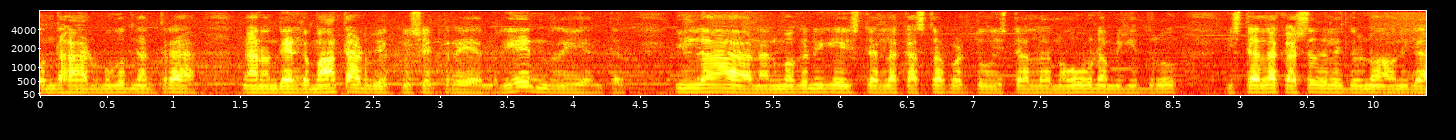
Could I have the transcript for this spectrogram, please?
ಒಂದು ಹಾಡು ಮುಗಿದ ನಂತರ ನಾನೊಂದೆರಡು ಮಾತಾಡಬೇಕು ಶೆಟ್ರೆ ಅಂದ್ರೆ ಏನು ರೀ ಅಂತ. ಇಲ್ಲ ನನ್ನ ಮಗನಿಗೆ ಇಷ್ಟೆಲ್ಲ ಕಷ್ಟಪಟ್ಟು ಇಷ್ಟೆಲ್ಲ ನೋವು ನಮಗಿದ್ರು ಇಷ್ಟೆಲ್ಲ ಕಷ್ಟದಲ್ಲಿದ್ರು ಅವನಿಗೆ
